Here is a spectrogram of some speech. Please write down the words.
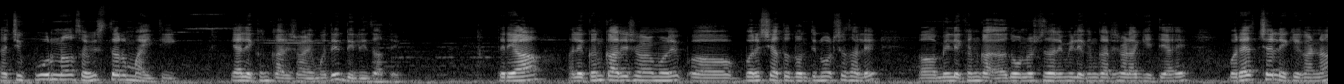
याची पूर्ण सविस्तर माहिती या लेखन कार्यशाळेमध्ये दिली जाते. तर या लेखन कार्यशाळेमुळे बरेचसे आता दोन तीन वर्ष झाले मी लेखन का दोन वर्ष झाले मी लेखन कार्यशाळा घेते आहे. बऱ्याचशा लेखिकांना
